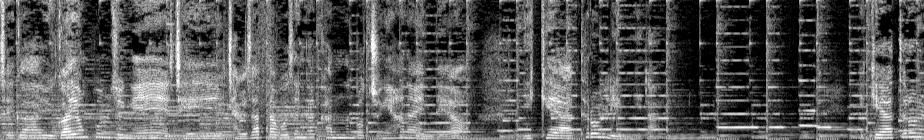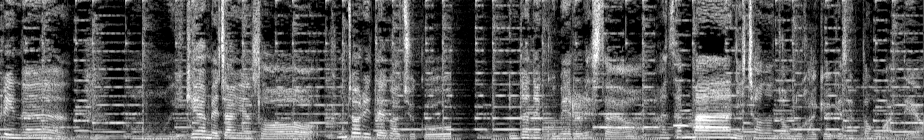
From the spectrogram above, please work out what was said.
제가 육아용품 중에 제일 잘 샀다고 생각하는 것 중에 하나인데요. 이케아 트롤리입니다. 이케아 트롤리는 어, 이케아 매장에서 품절이 돼가지고 인터넷 구매를 했어요. 한 32,000원 정도 가격에 샀던 것 같아요.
